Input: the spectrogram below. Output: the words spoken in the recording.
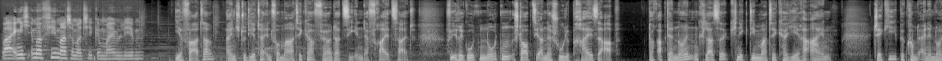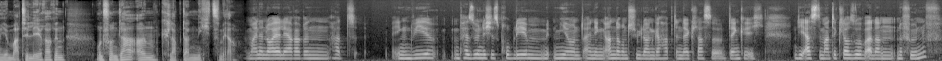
war eigentlich immer viel Mathematik in meinem Leben. Ihr Vater, ein studierter Informatiker, fördert sie in der Freizeit. Für ihre guten Noten staubt sie an der Schule Preise ab. Doch ab der 9. Klasse knickt die Mathe-Karriere ein. Jackie bekommt eine neue Mathelehrerin und von da an klappt dann nichts mehr. Meine neue Lehrerin hat irgendwie ein persönliches Problem mit mir und einigen anderen Schülern gehabt in der Klasse, denke ich. Die erste Mathe-Klausur war dann eine 5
